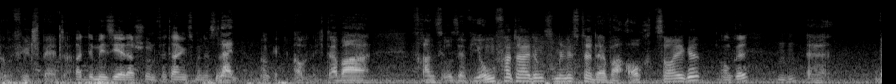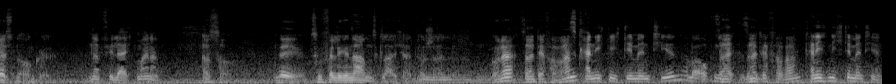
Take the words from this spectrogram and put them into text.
Also viel später. War de Maizière da schon Verteidigungsminister? Nein, Okay. auch nicht. Da war Franz Josef Jung Verteidigungsminister, der war auch Zeuge. Onkel? Mhm. Äh, wessen Onkel? Na, vielleicht meiner. Achso. Nee, zufällige Namensgleichheit wahrscheinlich. Oder? Seid ihr Das verwandt? kann ich nicht dementieren, aber auch nicht. Seid, seid ihr verwandt? Kann ich nicht dementieren.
